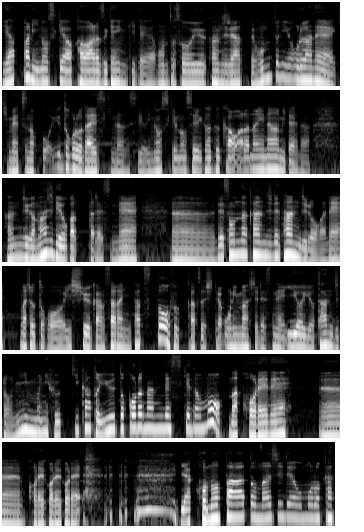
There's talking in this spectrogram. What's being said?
やっぱり之助は変わらず元気で、ほんとそういう感じであって、本当に俺はね、鬼滅のこういうところ大好きなんですよ。伊之助の性格変わらないな、みたいな感じがマジで良かったですね。うん。で、そんな感じで炭治郎がね、まあちょっとこう、一週間さらに経つと復活しておりましてですね、いよいよ炭治郎任務に復帰かというところなんですけども、まあこれね、うーん、これこれこれ。いや、このパートマジでおもろかっ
